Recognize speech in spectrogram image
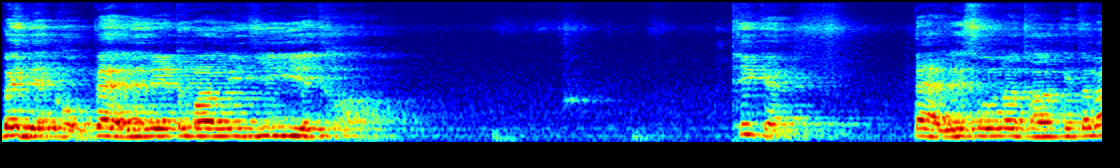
भाई देखो, पहले रेट मान लीजिए ये था। ठीक है? पहले सोना था कितना?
